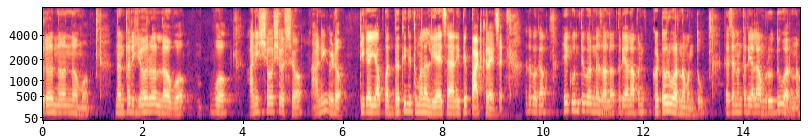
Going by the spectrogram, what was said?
त्र न न म. नंतर य र ल व व आणि श श श आणि ड. ठीक आहे? या पद्धतीने तुम्हाला लिहायचं आहे आणि ते पाठ करायचं आहे आता बघा हे कोणते वर्ण झालं? तर याला आपण कठोर वर्ण म्हणतो. त्याच्यानंतर याला मृदू वर्ण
